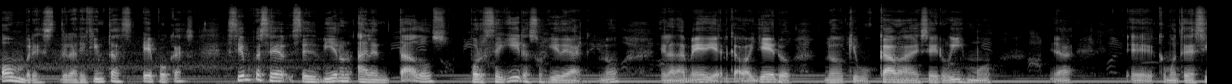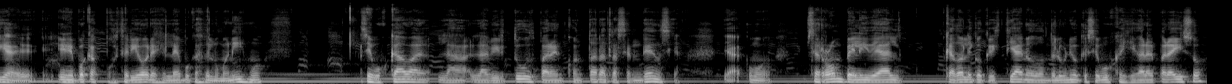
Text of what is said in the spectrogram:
hombres de las distintas épocas siempre se, se vieron alentados por seguir esos ideales, ¿no? En la Edad Media, el caballero, ¿no? Que buscaba ese heroísmo, ¿ya? Eh, como te decía, en épocas posteriores, en las épocas del humanismo, se buscaba la, virtud para encontrar la trascendencia, ya como se rompe el ideal católico cristiano donde lo único que se busca es llegar al paraíso,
